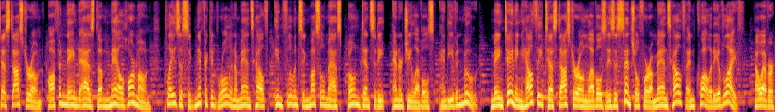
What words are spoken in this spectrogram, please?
Testosterone, often named as the male hormone, plays a significant role in a man's health, influencing muscle mass, bone density, energy levels, and even mood. Maintaining healthy testosterone levels is essential for a man's health and quality of life. However,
